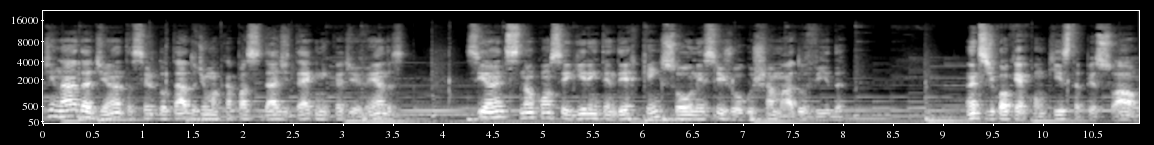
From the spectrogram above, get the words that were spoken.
de nada adianta ser dotado de uma capacidade técnica de vendas se antes não conseguir entender quem sou nesse jogo chamado vida. Antes de qualquer conquista pessoal,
